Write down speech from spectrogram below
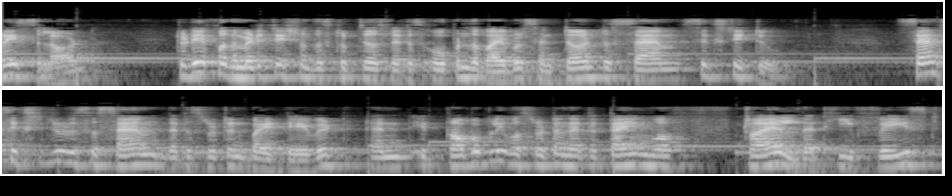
Praise the Lord. Today, for the meditation of the scriptures, let us open the Bibles and turn to Psalm 62. Psalm 62 is a psalm that is written by David, and it probably was written at a time of trial that he faced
